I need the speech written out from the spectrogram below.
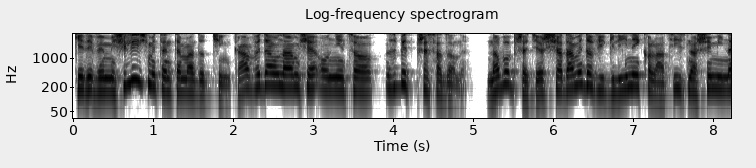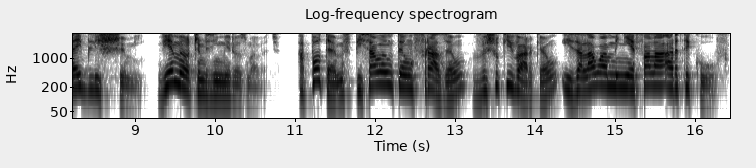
Kiedy wymyśliliśmy ten temat odcinka, wydał nam się on nieco zbyt przesadzony. No bo przecież siadamy do wigilijnej kolacji z naszymi najbliższymi. Wiemy o czym z nimi rozmawiać. A potem wpisałem tę frazę w wyszukiwarkę i zalała mnie fala artykułów.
